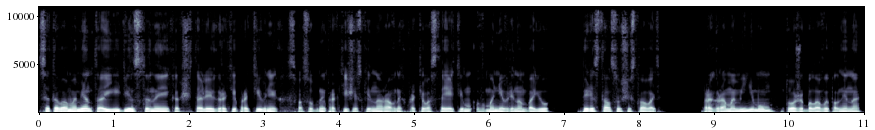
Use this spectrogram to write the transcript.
С этого момента единственный, как считали игроки противник, способный практически на равных противостоять им в маневренном бою, перестал существовать. Программа «Минимум» тоже была выполнена,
